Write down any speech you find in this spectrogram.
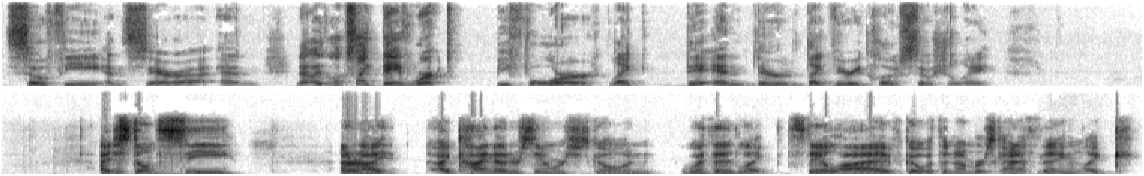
Sophie and Sarah. And now it looks like they've worked before, like they, and they're like very close socially. I just don't see. I don't know. I I kind of understand where she's going with it. Like, stay alive, go with the numbers, kind of thing. Like,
